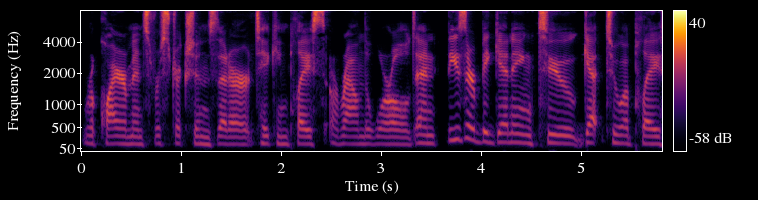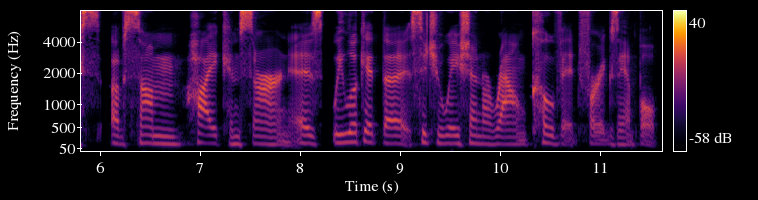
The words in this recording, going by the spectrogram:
requirements, restrictions that are taking place around the world. And these are beginning to get to a place of some high concern as we look at the situation around COVID, for example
